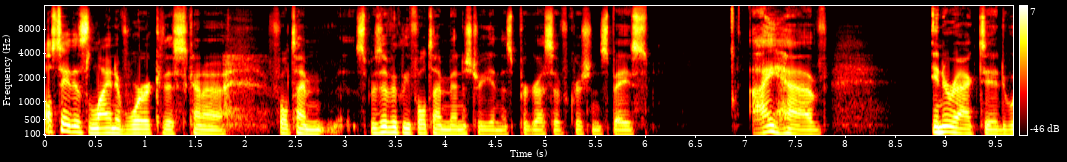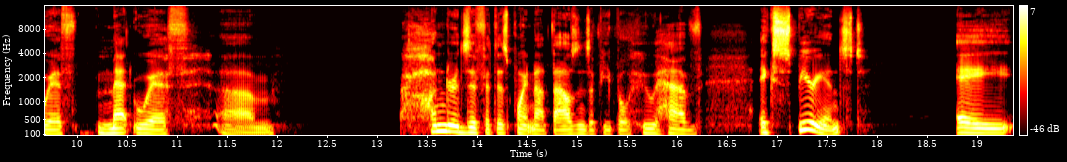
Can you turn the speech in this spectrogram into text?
I'll say this line of work, this kind of full time, specifically full time ministry in this progressive Christian space, I have interacted with, met with, um, hundreds, if at this point not thousands, of people who have experienced a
